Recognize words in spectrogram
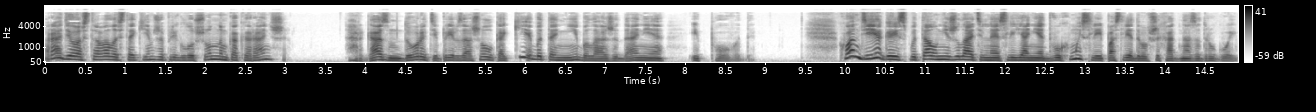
Радио оставалось таким же приглушенным, как и раньше. Оргазм Дороти превзошел какие бы то ни было ожидания и поводы. Хуан Диего испытал нежелательное слияние двух мыслей, последовавших одна за другой.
